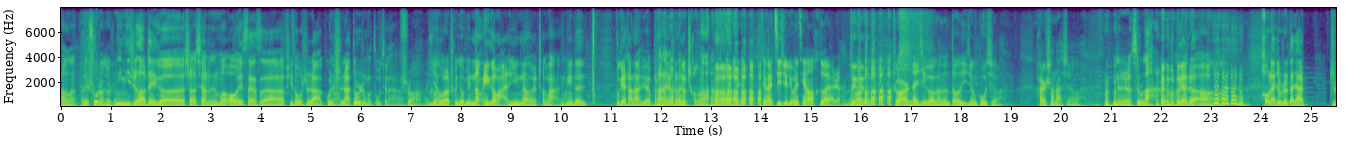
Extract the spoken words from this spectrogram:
上了。啊，对，说整就整。你你知道这个像像是什么 Oasis 啊、披头士啊、滚石啊，都是这么组起来啊。是吧？一喝多了吹牛逼，弄一个吧，一弄成了。你这不该上大学，不上大学可能就成了。就还继续留着琴行喝来着。对对对，主要是那几个可能都已经过去了，还是上大学吧。那是岁数大，不能干这啊。啊，后来就是大家就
